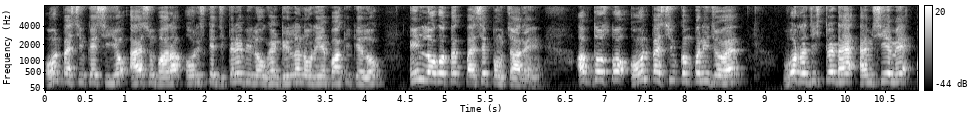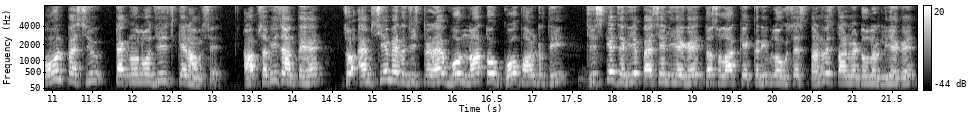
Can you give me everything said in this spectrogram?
ओन पैसिव के सीईओ एस उफारा और इसके जितने भी लोग हैं, डिलन और ये बाकी के लोग, इन लोगों तक पैसे पहुँचा रहे हैं। अब दोस्तों ओन पैसिव कंपनी जो है, वो रजिस्टर्ड है एमसीए में ओन पैसिव टेक्नोलॉजीज़ के नाम से। आप सभी जानते हैं, जो एमसीए में रजिस्टर्ड है, वो ना तो गो फाउंडर थी, जिसके ज़रिए पैसे लिए गए, दस लाख के करीब लोगों से सतानवे सतानवे डॉलर लिए गए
